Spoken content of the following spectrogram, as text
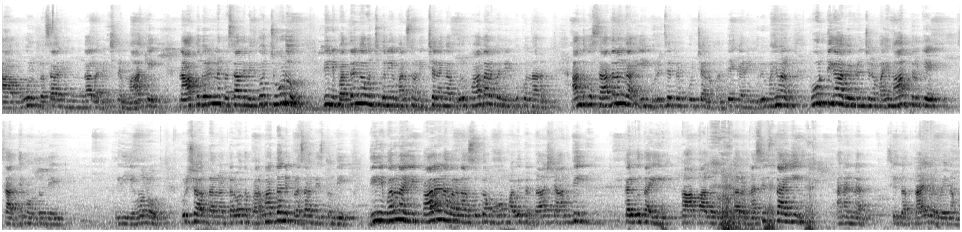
ఆ పువ్వులు ప్రసాదంగా లభించిన మాకే. నాకు దొరికిన ప్రసాదం ఇదిగో చూడు. దీన్ని భద్రంగా ఉంచుకుని మనసును నిశ్చలంగా గురు పాదాలపై నిలుపుకున్నాను. అందుకు సాధనంగా ఈ గురు చరిత్ర కూర్చాను. అంతేకాని గురు మహిమను పూర్తిగా వివరించిన మహిమాంతులకే సాధ్యమవుతుంది. ఇది యమలో పురుషార్థాల తర్వాత పరమార్థాన్ని ప్రసాదిస్తుంది. దీని వలన ఈ పాలన వలన సుఖము పవిత్రత శాంతి కలుగుతాయి. పాపాలు రోగాలు నశిస్తాయి అని అన్నారు. శ్రీ దత్తాయ నమ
